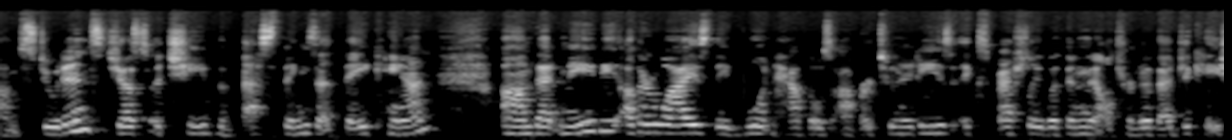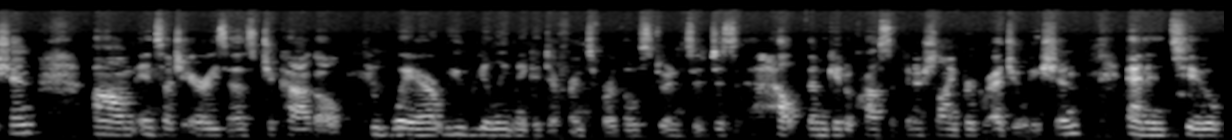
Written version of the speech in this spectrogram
um, students just achieve the best things that they can, um, that maybe otherwise they wouldn't have those opportunities, especially within the alternative education um, in such areas as Chicago, mm-hmm. where we really make a difference for those students to just help them get across the finish line for graduation and into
